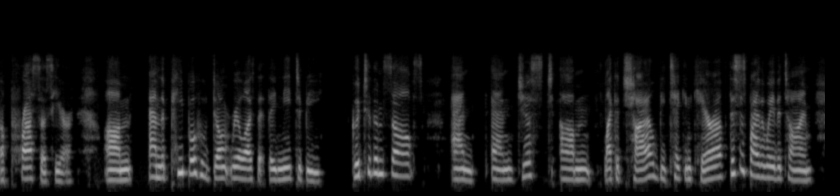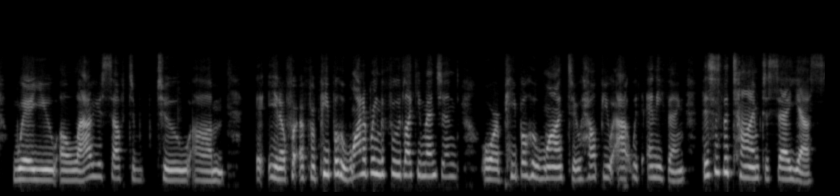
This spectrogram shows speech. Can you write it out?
a process here. Um, and the people who don't realize that they need to be good to themselves and and just um, like a child be taken care of. This is, by the way, the time where you allow yourself to to um, you know for for people who want to bring the food, like you mentioned, or people who want to help you out with anything. This is the time to say yes.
